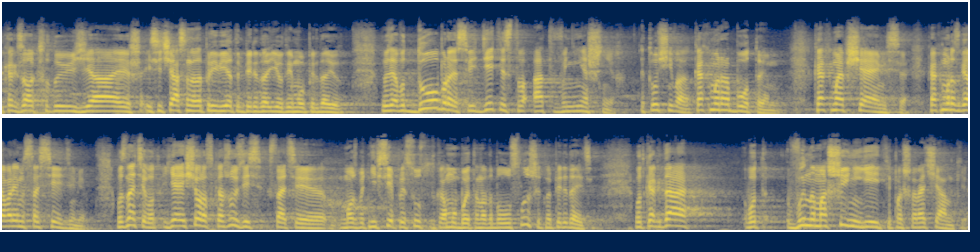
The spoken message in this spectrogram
как жалко, что ты уезжаешь. И сейчас иногда приветы передают, ему передают. Друзья, вот доброе свидетельство от внешних. Это очень важно. Как мы работаем, как мы общаемся, как мы разговариваем с соседями. Вы знаете, вот я еще раз скажу, здесь, кстати, может быть, не все присутствуют, кому бы это надо было услышать, но передайте. Вот когда вот вы на машине едете по Широчанке,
